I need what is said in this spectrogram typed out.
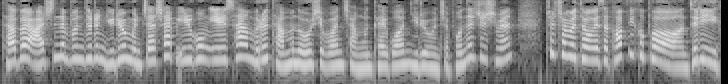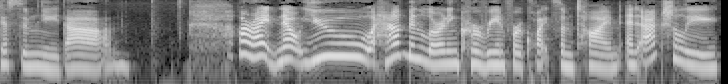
답을 아시는 분들은 유료 문자 샵 1013으로 담은 50원, 장문 100원 유료 문자 보내주시면 추첨을 통해서 커피 쿠폰 드리겠습니다. All right. Now, you have been learning Korean for quite some time, and actually,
